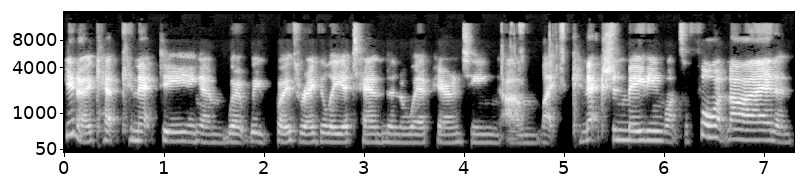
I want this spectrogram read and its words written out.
you know kept connecting and where we both regularly attend an aware parenting um, like connection meeting once a fortnight. And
